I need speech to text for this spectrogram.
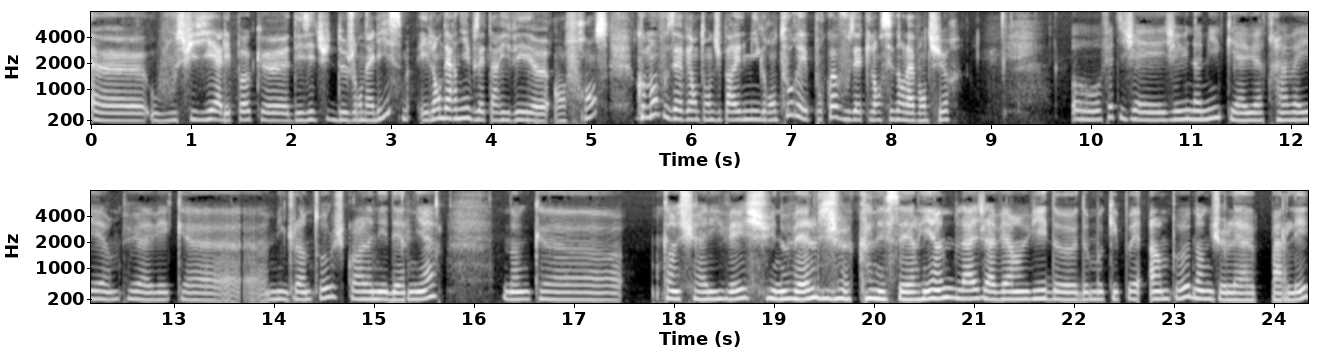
euh, où vous suiviez à l'époque euh, des études de journalisme. Et l'an dernier, vous êtes arrivé euh, en France. Comment vous avez entendu parler de Migrant Tour et pourquoi vous êtes lancé dans l'aventure? Au fait, j'ai j'ai une amie qui a eu à travailler un peu avec euh, Migrant Tour, je crois, l'année dernière. Donc, euh, quand je suis arrivée, je suis nouvelle, je connaissais rien. Là, j'avais envie de, de m'occuper un peu, donc je l'ai parlé.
